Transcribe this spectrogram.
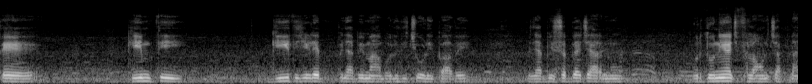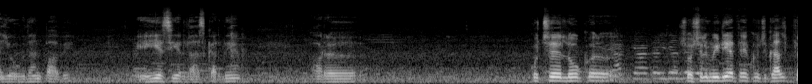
ਤੇ ਕੀਮਤੀ ਗੀਤ ਜਿਹੜੇ ਪੰਜਾਬੀ ਮਾਂ ਬੋਲੀ ਦੀ ਝੋਲੀ ਪਾਵੇ, ਪੰਜਾਬੀ ਸੱਭਿਆਚਾਰ ਨੂੰ ਪੂਰੀ ਦੁਨੀਆ 'ਚ ਫੈਲਾਉਣ 'ਚ ਆਪਣਾ ਯੋਗਦਾਨ ਪਾਵੇ, ਇਹੀ ਅਸੀਂ ਅਰਦਾਸ ਕਰਦੇ ਹਾਂ। ਔਰ ਕੁਝ ਲੋਕ ਸੋਸ਼ਲ ਮੀਡੀਆ ਤੇ ਕੁਝ ਗਲਤ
